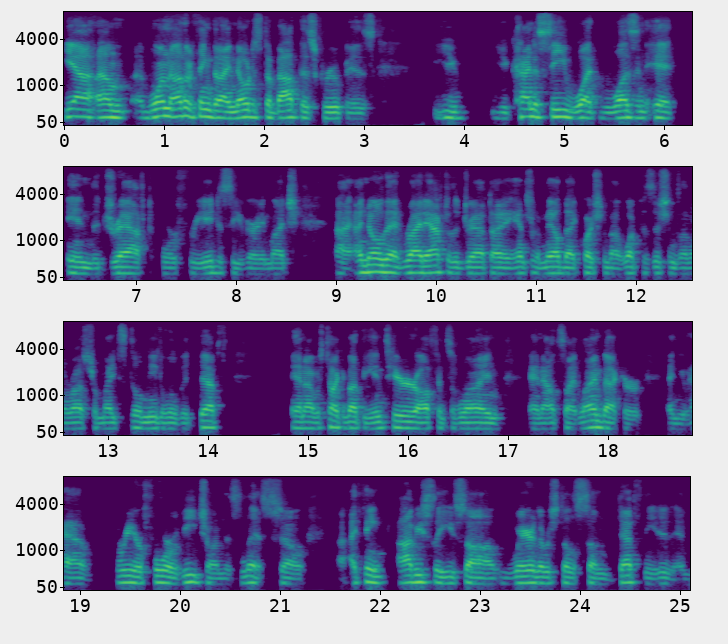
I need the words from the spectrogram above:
Yeah, um, one other thing that I noticed about this group is you you kind of see what wasn't hit in the draft or free agency very much. I know that right after the draft, I answered a mailbag question about what positions on the roster might still need a little bit depth. And I was talking about the interior offensive line and outside linebacker, and you have three or four of each on this list. So I think obviously you saw where there was still some depth needed, and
